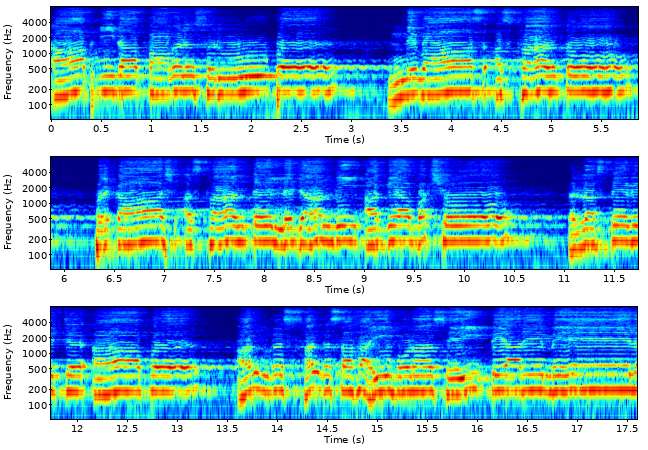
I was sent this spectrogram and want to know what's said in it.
ਆਪ ਜੀ ਦਾ ਪਾਵਨ ਸਰੂਪ। ਨਿਵਾਸ ਅਸਥਾਨ ਤੋਂ, ਪ੍ਰਕਾਸ਼ ਅਸਥਾਨ ਤੇ ਲਿਜਾਣ ਦੀ ਆਗਿਆ ਬਖਸ਼ੋ। ਰਸਤੇ ਵਿੱਚ ਆਪ ਅੰਗ ਸੰਗ ਸਹਾਈ ਹੋਣਾ ਸਈ ਪਿਆਰੇ ਮੇਲ।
